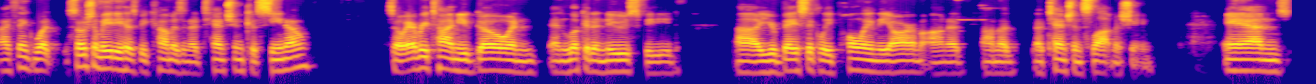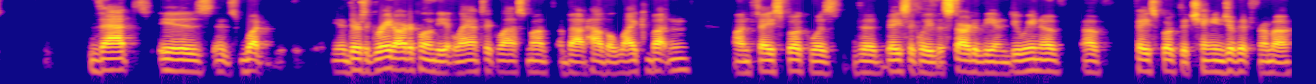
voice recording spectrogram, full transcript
I think, what social media has become is an attention casino. So every time you go and and look at a news feed, uh, you're basically pulling the arm on a on a attention slot machine, and that is is what you know, there's a great article in the Atlantic last month about how the like button on Facebook was the basically the start of the undoing of of Facebook, the change of it from a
